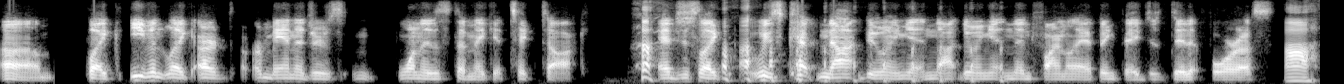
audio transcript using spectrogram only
um like even like our our managers wanted us to make it tiktok. And just like we just kept not doing it and not doing it. And then finally i think they just did it for us. Ah,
